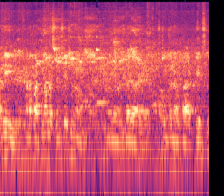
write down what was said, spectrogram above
అది మన పట్టణంలో సెన్సేషన్ సృష్టించిన ఒక కేసు.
